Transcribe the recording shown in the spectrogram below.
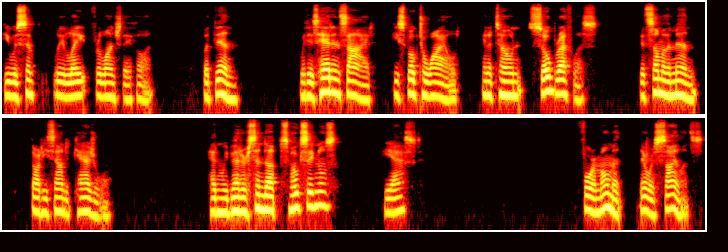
He was simply late for lunch, they thought. But then, with his head inside, he spoke to Wild in a tone so breathless that some of the men thought he sounded casual. Hadn't we better send up smoke signals? he asked. For a moment, there was silence.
